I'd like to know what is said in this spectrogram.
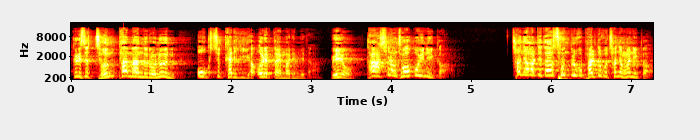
그래서 전파만으로는 옥석 가리기가 어렵다 이 말입니다. 왜요? 다 신앙 좋아 보이니까. 찬양할 때 다 손 들고 발 들고 찬양하니까.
